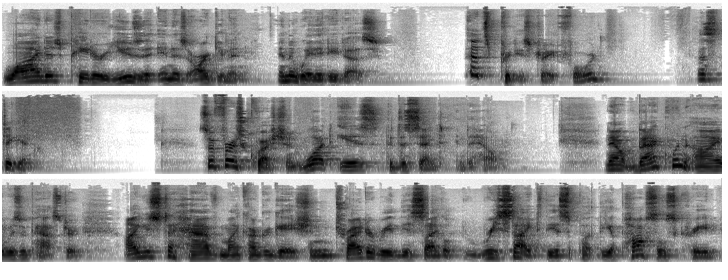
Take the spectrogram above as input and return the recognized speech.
why does Peter use it in his argument in the way that he does? That's pretty straightforward. Let's dig in. So, first question What is the descent into hell? Now, back when I was a pastor, I used to have my congregation try to read the cycle, recite the, the Apostles' Creed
